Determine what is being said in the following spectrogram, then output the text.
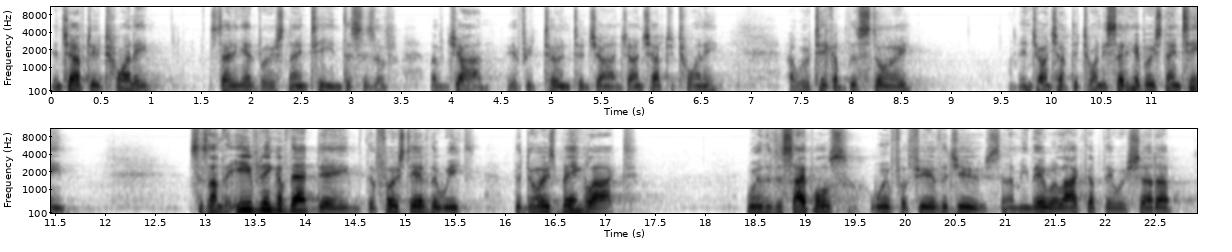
in chapter 20, starting at verse 19, this is of, of John. If we turn to John, John chapter 20, uh, we'll take up this story in John chapter 20, starting at verse 19. It says, On the evening of that day, the first day of the week, the doors being locked, where the disciples were for fear of the Jews. And I mean, they were locked up, they were shut up.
